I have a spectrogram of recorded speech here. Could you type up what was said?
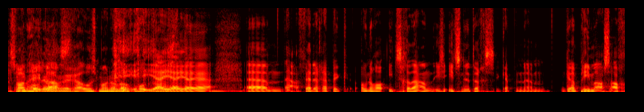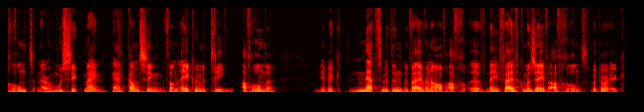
is wel een hele lange Raoul's monoloog podcast. ja, ja, ja, ja. ja. Ehm, ja, verder heb ik ook nog wel iets gedaan, iets, iets nuttigs. Ik heb een, ehm ik heb een prima's afgerond. En daarvoor moest ik mijn herkansing van econometrie afronden. En die heb ik net met een 5,5 af, eh, nee, 5,7 afgerond. Waardoor ik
